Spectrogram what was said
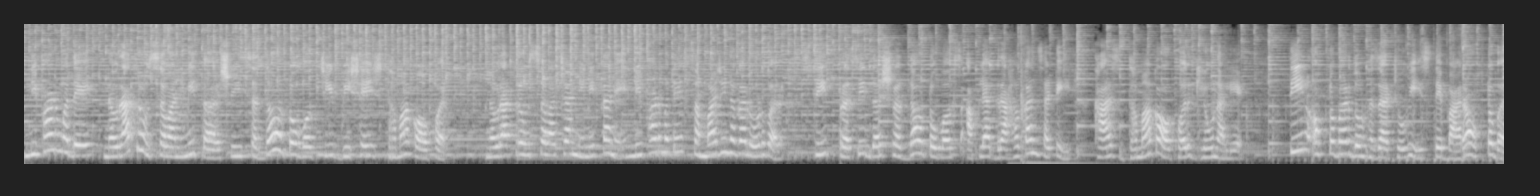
निफाडमध्ये नवरात्र उत्सवानिमित्त श्री सद्द ऑटो वर्कची विशेष धमाका ऑफर. नवरात्र उत्सवाच्या निमित्ताने निफाडमध्ये संभाजीनगर रोडवर स्थित प्रसिद्ध श्रद्धा ऑटो वर्क्स आपल्या ग्राहकांसाठी खास धमाका ऑफर घेऊन आली आहे. तीन ऑक्टोबर दोन हजार चोवीस ते बारा ऑक्टोबर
